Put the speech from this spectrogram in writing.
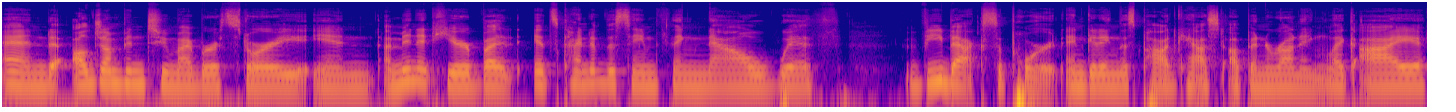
And I'll jump into my birth story in a minute here, but it's kind of the same thing now with VBAC support and getting this podcast up and running. Like, I,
